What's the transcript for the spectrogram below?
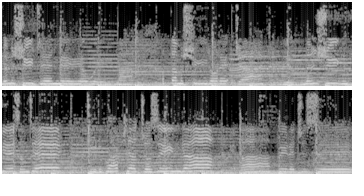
မမရှိတဲ့နေရဝေးမှာအသက်မရှိတော့တဲ့အကြမြင်မရှိခင်ပြေဆုံးတဲ့သူတကွာဖြတ်ကျော်စင်က a para dizer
